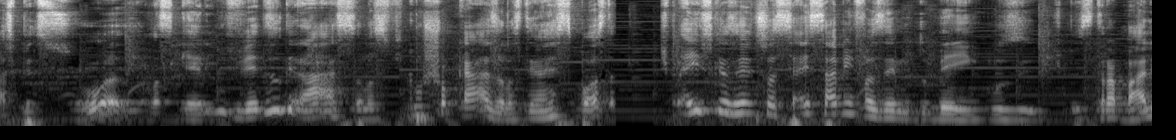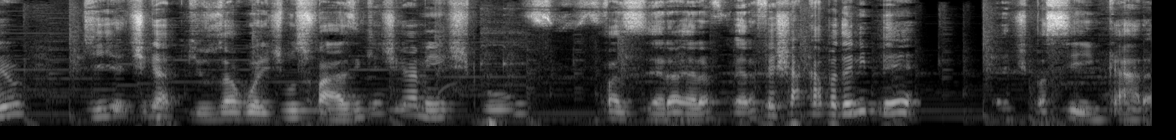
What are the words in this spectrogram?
as pessoas, elas querem ver desgraça, elas ficam chocadas, elas têm a resposta. Tipo, é isso que as redes sociais sabem fazer muito bem, inclusive. Tipo, esse trabalho que, antiga, que os algoritmos fazem, que antigamente, tipo, era, era, era fechar a capa do NP. É tipo assim, cara,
